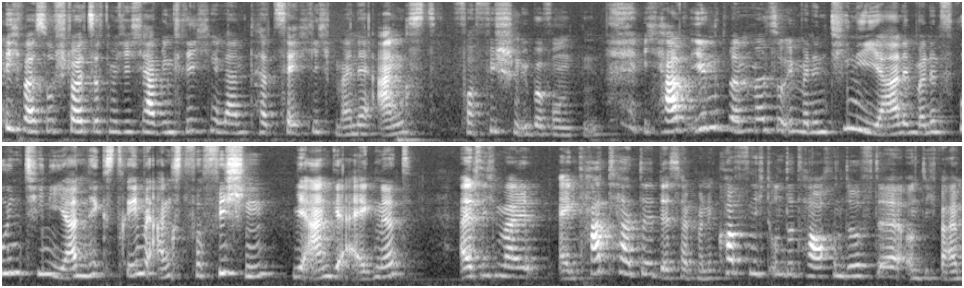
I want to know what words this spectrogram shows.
Ich war so stolz auf mich. Ich habe in Griechenland tatsächlich meine Angst vor Fischen überwunden. Ich habe irgendwann mal so in meinen Teenie-Jahren, in meinen frühen Teenie-Jahren eine extreme Angst vor Fischen mir angeeignet als ich mal einen Cut hatte, deshalb mein Kopf nicht untertauchen durfte und ich war im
